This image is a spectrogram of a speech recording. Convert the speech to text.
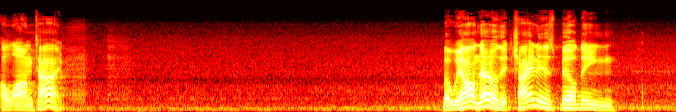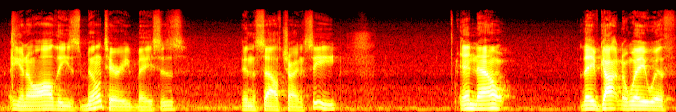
a long time. But we all know that China is building, you know, all these military bases in the South China Sea. And now they've gotten away with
